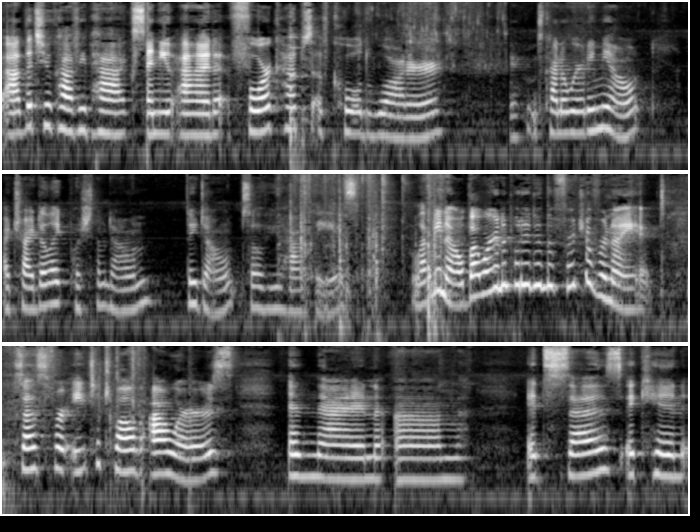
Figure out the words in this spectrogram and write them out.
Add the two coffee packs, and you add four cups of cold water. It's kind of weirding me out. I tried to like push them down. They don't. So if you have these, let me know. But we're going to put it in the fridge overnight. It says for 8 to 12 hours. And then um, it says it can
